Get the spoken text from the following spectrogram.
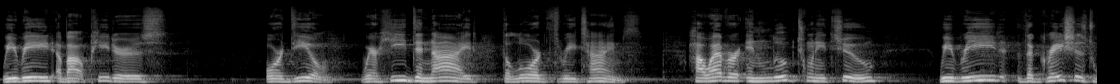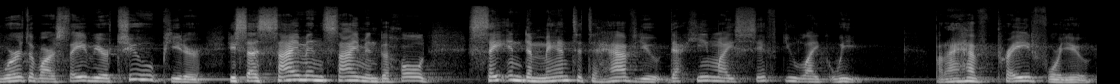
we read about Peter's ordeal where he denied the Lord three times. However, in Luke 22, we read the gracious words of our Savior to Peter. He says, Simon, Simon, behold, Satan demanded to have you that he might sift you like wheat. But I have prayed for you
